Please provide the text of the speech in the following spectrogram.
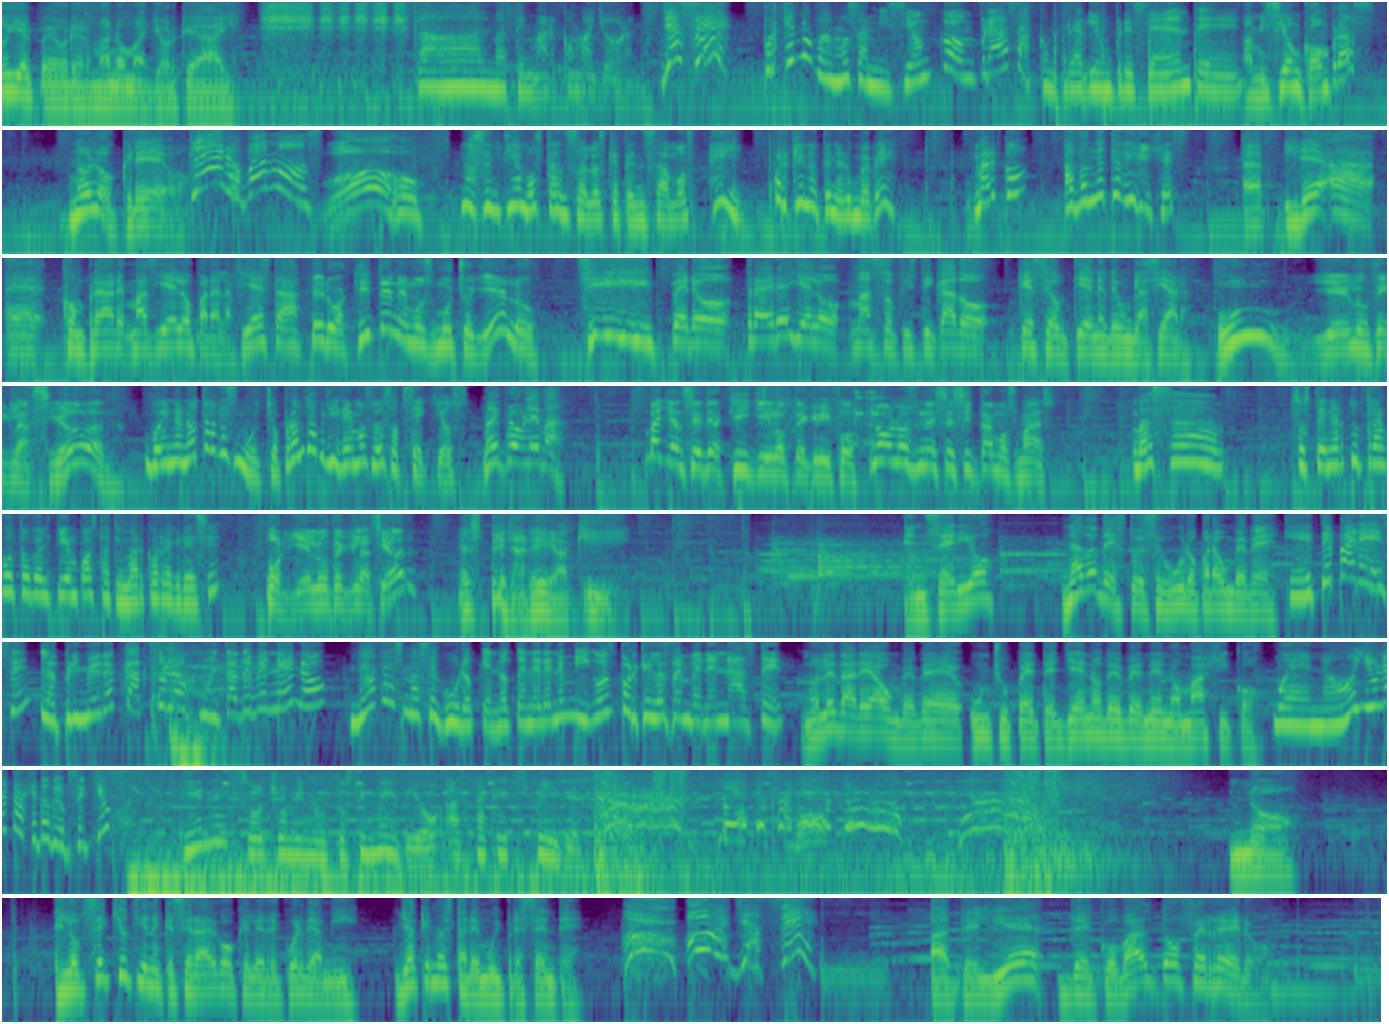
Soy el peor hermano mayor que hay. Cálmate, Marco Mayor. ¡Ya sé! ¿Por qué no vamos a Misión Compras a comprarle un presente? ¿A misión compras? No lo creo. ¡Claro, vamos! ¡Wow! Nos sentíamos tan solos que pensamos, hey, ¿por qué no tener un bebé? Marco, ¿a dónde te diriges? Eh, iré a eh, comprar más hielo para la fiesta. Pero aquí tenemos mucho hielo. Sí, pero traeré hielo más sofisticado que se obtiene de un glaciar. ¡Uh! ¡Hielo de glaciar! Bueno, no tardes mucho, pronto abriremos los obsequios. No hay problema. Váyanse de aquí, hielos de grifo. No los necesitamos más. ¿Vas a sostener tu trago todo el tiempo hasta que Marco regrese? ¿Por hielo de glaciar? Esperaré aquí. ¿En serio? Nada de esto es seguro para un bebé. ¿Qué te parece? La primera cápsula oculta de veneno. Nada es más seguro que no tener enemigos porque los envenenaste. No le daré a un bebé un chupete lleno de veneno mágico. Bueno, ¿y una tarjeta de obsequio? Tienes ocho minutos y medio hasta que expire. No. El obsequio tiene que ser algo que le recuerde a mí, ya que no estaré muy presente. ¡Oh, ya sé! Atelier de Cobalto Ferrero.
